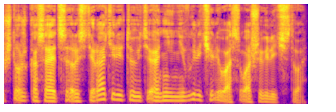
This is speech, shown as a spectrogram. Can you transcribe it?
Что же касается растирателей, то ведь они не вылечили вас, ваше величество.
